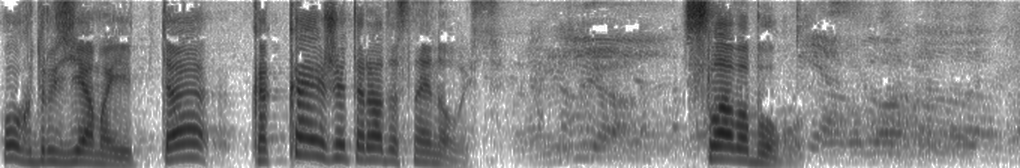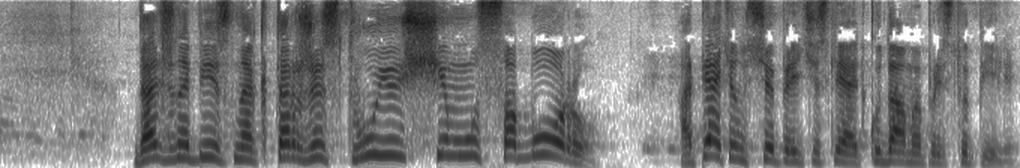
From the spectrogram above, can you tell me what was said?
Ох, друзья мои, та Какая же это радостная новость? Слава Богу! Дальше написано «к торжествующему собору». Опять он все перечисляет, куда мы приступили.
